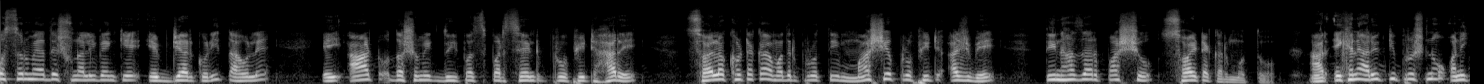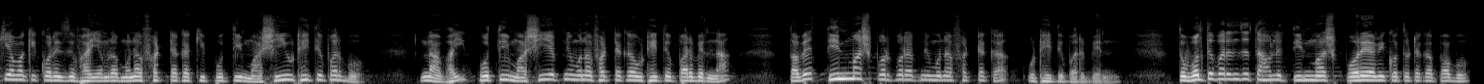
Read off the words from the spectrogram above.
বছর মেয়াদে সোনালী ব্যাংকে এফডিআর করি, তাহলে এই আট দশমিক দুই পাঁচ পারসেন্ট প্রফিট হারে ছয় লক্ষ টাকা আমাদের প্রতি মাসে প্রফিট আসবে তিন হাজার পাঁচশো ছয় টাকার মতো। আর এখানে আরও একটি প্রশ্ন অনেকে আমাকে করে যে, ভাই, আমরা মুনাফার টাকা কি প্রতি মাসেই উঠাইতে পারব? না ভাই, প্রতি মাসেই আপনি মুনাফার টাকা উঠাইতে পারবেন না, তবে তিন মাস পর পর আপনি মুনাফার টাকা উঠাইতে পারবেন। তো বলতে পারেন যে, তাহলে তিন মাস পরে আমি কত টাকা পাবো?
